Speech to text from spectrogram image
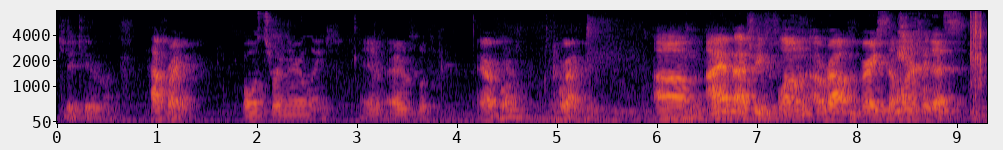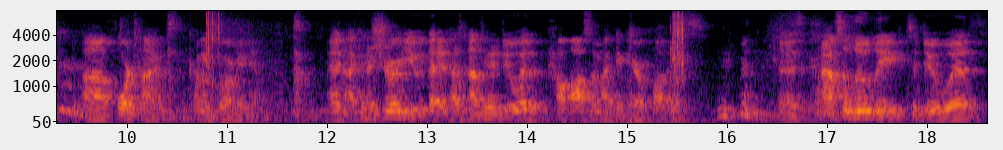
Czech Airlines. Half right. Austrian Airlines? Aeroflot. Airport. Correct. Um, I have actually flown a route very similar to this uh, four times coming to Armenia. And I can assure you that it has nothing to do with how awesome I think Aeroflot is. it has absolutely to do with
